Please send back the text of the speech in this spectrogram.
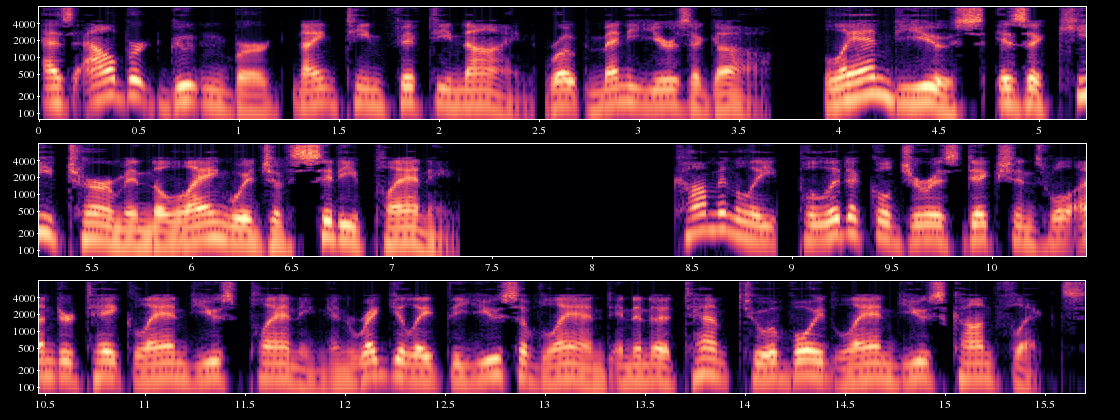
As Albert Guttenberg 1959 wrote many years ago, "...land use is a key term in the language of city planning." Commonly, political jurisdictions will undertake land use planning and regulate the use of land in an attempt to avoid land use conflicts.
